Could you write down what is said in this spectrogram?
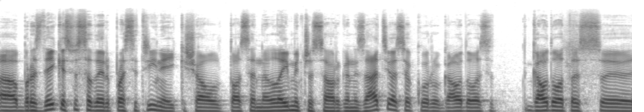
Brasdeikis visada ir prasitrynė iki šiol tose nelaiminčiose organizacijose, kur gaudavosi gaudavo tas uh,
